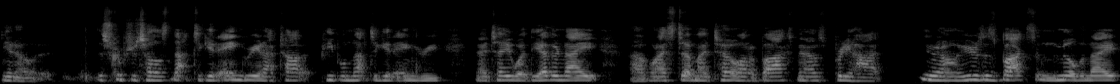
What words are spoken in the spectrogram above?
you know, the scriptures tell us not to get angry, and I've taught people not to get angry. And I tell you what, the other night uh, when I stubbed my toe on a box, man, I was pretty hot you know, here's this box in the middle of the night.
